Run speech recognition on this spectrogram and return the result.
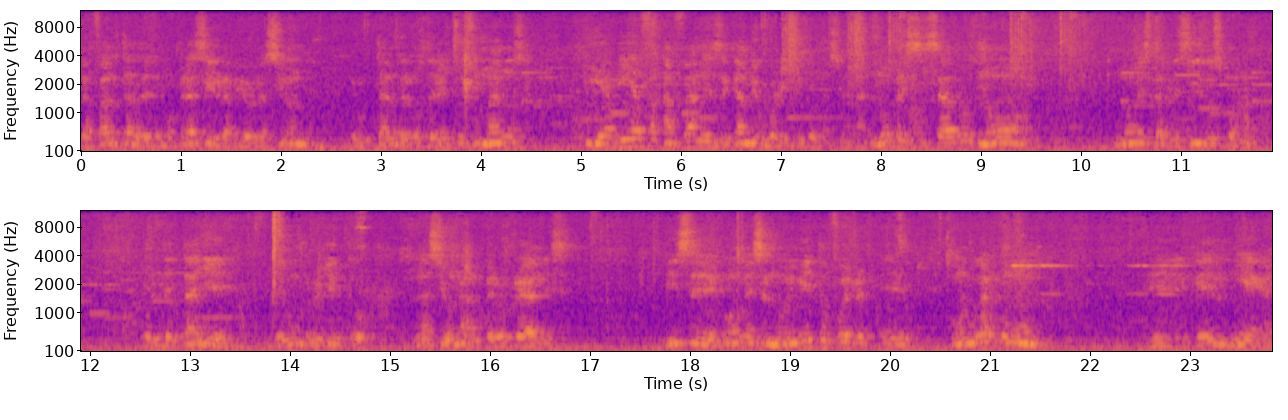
la falta de democracia y la violación brutal de los derechos humanos y había afanes de cambio político nacional, no precisados, no, no establecidos con el detalle de un proyecto nacional, pero reales. Dice Gómez, el movimiento fue eh, un lugar común eh, que él niega,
